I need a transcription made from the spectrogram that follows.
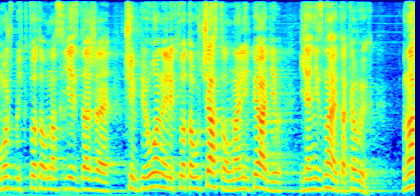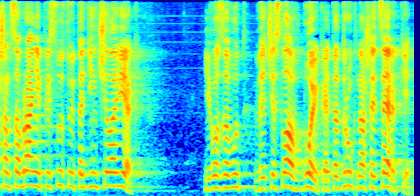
Может быть, кто-то у нас есть даже чемпион или кто-то участвовал на Олимпиаде. Я не знаю таковых. В нашем собрании присутствует один человек. Его зовут Вячеслав Бойко, это друг нашей церкви.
